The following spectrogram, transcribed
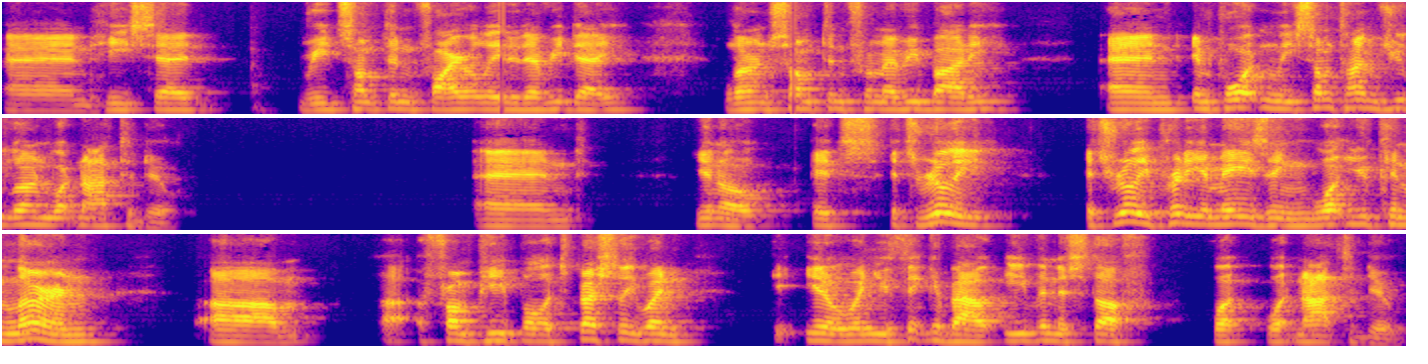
and he said, "Read something fire related every day, learn something from everybody, and importantly, sometimes you learn what not to do." And you know, it's it's really it's really pretty amazing what you can learn um, uh, from people, especially when you know when you think about even the stuff what what not to do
